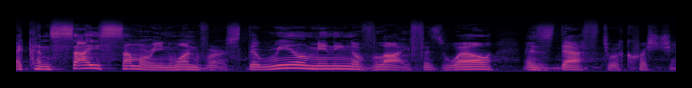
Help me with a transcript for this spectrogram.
a concise summary in one verse the real meaning of life as well as death to a Christian.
